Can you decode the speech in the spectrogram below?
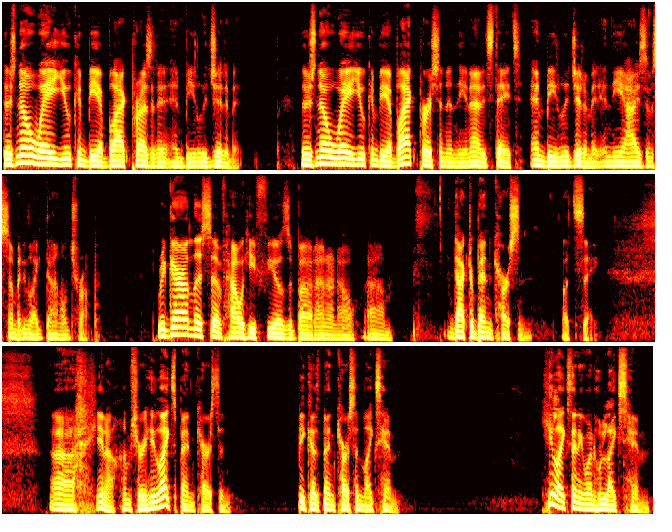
There's no way you can be a black president and be legitimate. There's no way you can be a black person in the United States and be legitimate in the eyes of somebody like Donald Trump, regardless of how he feels about I don't know um, Dr. Ben Carson, let's say. Uh, you know, I'm sure he likes Ben Carson because Ben Carson likes him. He likes anyone who likes him.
